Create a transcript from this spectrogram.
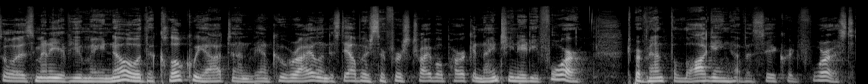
So, as many of you may know, the Tla-o-qui-aht on Vancouver Island established their first tribal park in 1984 to prevent the logging of a sacred forest.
